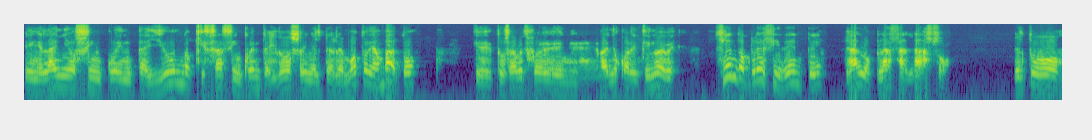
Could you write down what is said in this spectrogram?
en el año 51, quizás 52, en el terremoto de Ambato, que tú sabes fue en el año 49, siendo presidente Galo Plaza Lazo. Él tuvo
